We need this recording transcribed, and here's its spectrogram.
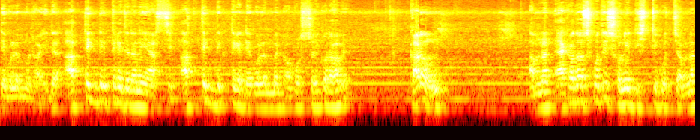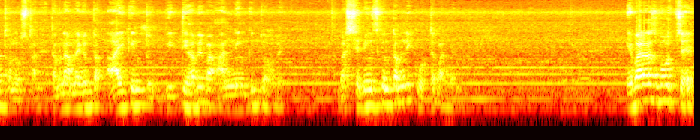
ডেভেলপমেন্ট হয়। এদের আর্থিক দিক থেকে যেটা নিয়ে আসছি, আর্থিক দিক থেকে ডেভেলপমেন্ট অবশ্যই করা হবে। কারণ আপনার একাদশপতি শনি দৃষ্টি করছে আপনার ধনস্থানে। তার মানে আপনার কিন্তু আয় কিন্তু বৃদ্ধি হবে বা আর্নিং কিন্তু হবে। বা সেভিংস কিন্তু আপনি করতে পারবেন। এবার আসব হচ্ছে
